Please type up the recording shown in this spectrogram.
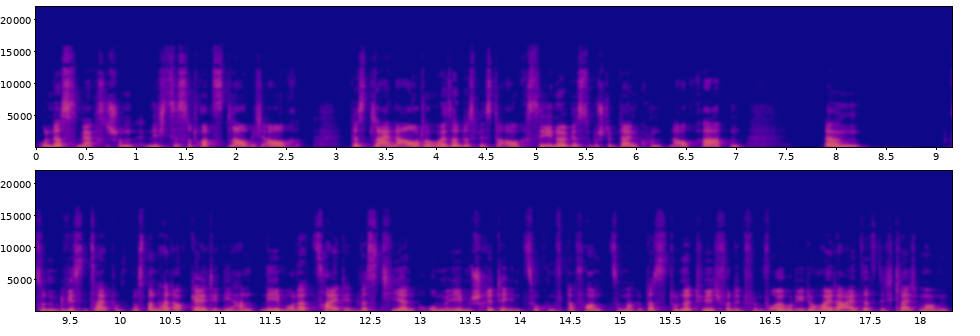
Und das merkst du schon. Nichtsdestotrotz glaube ich auch, dass kleine Autohäuser, und das wirst du auch sehen, oder wirst du bestimmt deinen Kunden auch raten, ähm, zu einem gewissen Zeitpunkt muss man halt auch Geld in die Hand nehmen oder Zeit investieren, um eben Schritte in Zukunft nach vorne zu machen. Dass du natürlich von den fünf Euro, die du heute einsetzt, nicht gleich morgen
